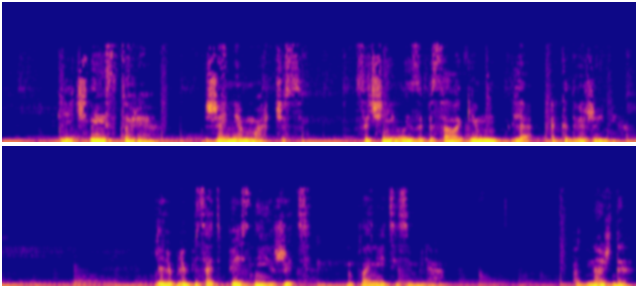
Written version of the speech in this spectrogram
Личная история. Женя Марчес. Сочинила и записала гимн для экодвижения. Я люблю писать песни и жить на планете Земля. Однажды,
